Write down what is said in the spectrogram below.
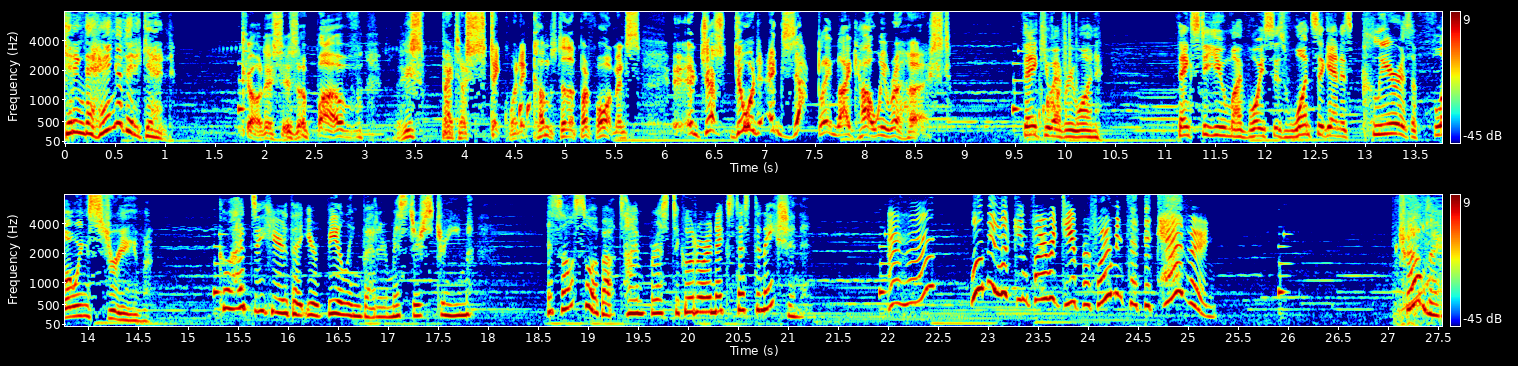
Getting the hang of it again. Goddesses above, this better stick when it comes to the performance. Uh, Just do it exactly like how we rehearsed. Thank you, everyone. Thanks to you, my voice is once again as clear as a flowing stream. Glad to hear that you're feeling better, Mr. Stream. It's also about time for us to go to our next destination. Mm-hmm. We'll be looking forward to your performance at the tavern. Traveler,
